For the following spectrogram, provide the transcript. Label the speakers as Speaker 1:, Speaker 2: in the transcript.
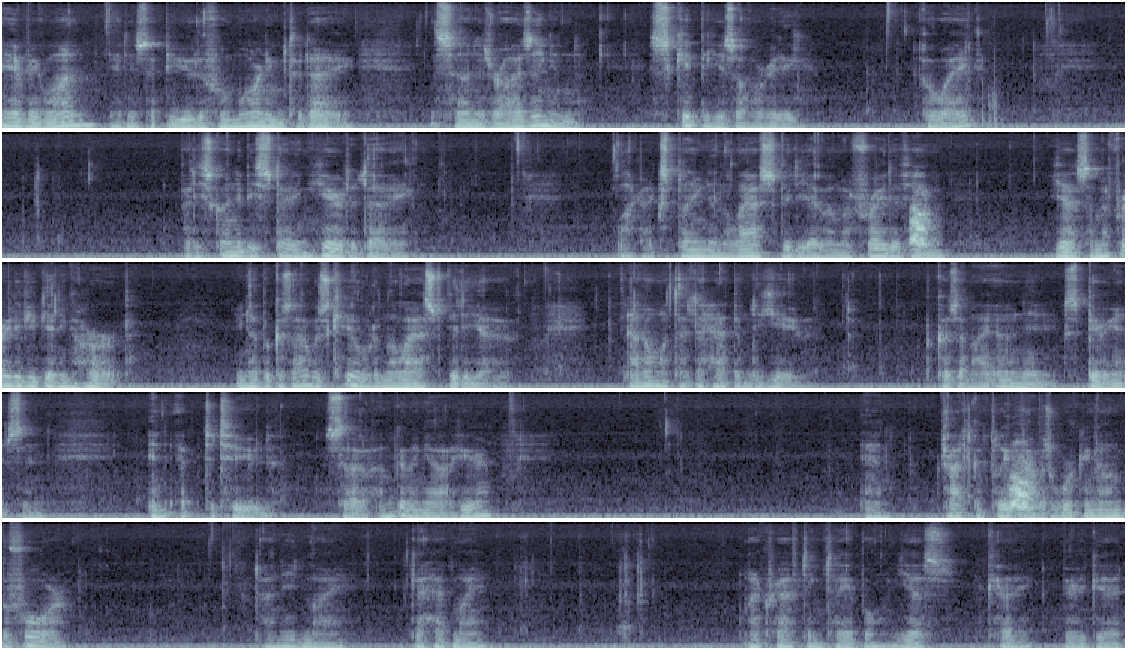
Speaker 1: Hey everyone, it is a beautiful morning today. The sun is rising and Skippy is already awake. But he's going to be staying here today. Like I explained in the last video, I'm afraid of him. Yes, I'm afraid of you getting hurt. You know, because I was killed in the last video. And I don't want that to happen to you because of my own experience and ineptitude. So I'm going out here and try to complete what I was working on before. Do I need my, do I have my, my crafting table? Yes. Okay, very good.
